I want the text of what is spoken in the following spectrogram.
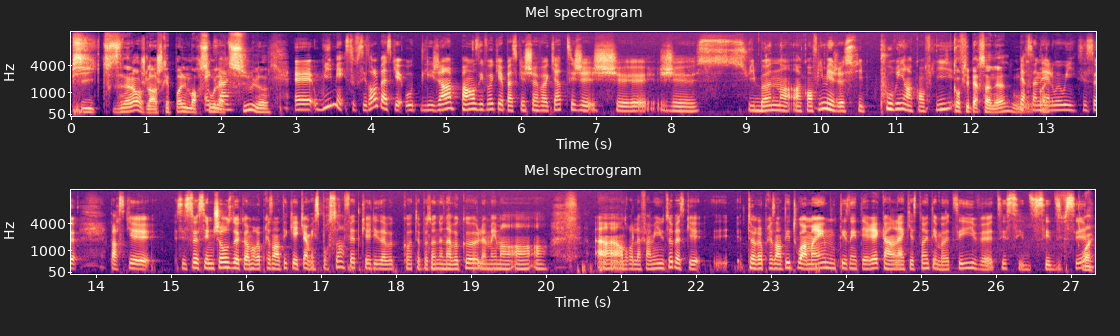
puis tu te dis non, non, je lâcherai pas le morceau là-dessus. Là? Euh, oui, mais c'est c'est drôle parce que les gens pensent des fois que parce que je suis avocate, tu sais, je, je, je suis bonne en, en conflit, mais je suis pourrie en conflit. Conflit personnel. ou- personnel, ouais. oui, oui, c'est ça. Parce que c'est ça, c'est une chose de comme représenter quelqu'un, mais c'est pour ça en fait que les avocats, tu as besoin d'un avocat, là, même en, en, en- en droit de la famille ou tout ça, parce que te représenter toi-même ou tes intérêts quand la question est émotive, euh, tu sais, c'est- c'est difficile. Ouais.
